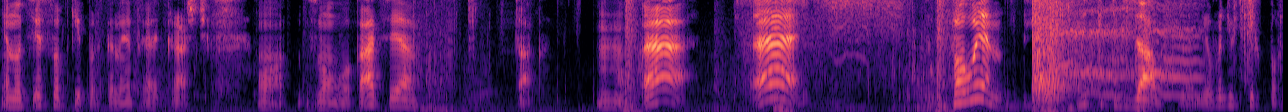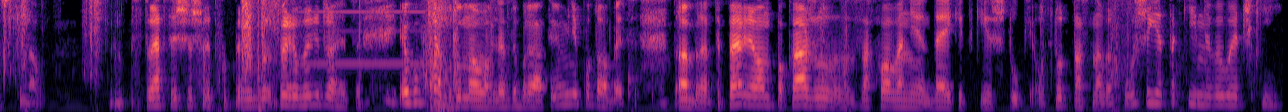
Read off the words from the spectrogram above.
Ні, ну ці слабкі паркани треба краще. О, знову локація. Так. Угу. Е! Ей! Та Вален! Звідки ти взяв? Я вроді всіх порозкидав. Пістолет ще швидко перезаряджається. Я його все буду на огляди брати, він мені подобається. Добре, тепер я вам покажу заховані деякі такі штуки. От тут у нас наверху ще є такий невеличкий.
